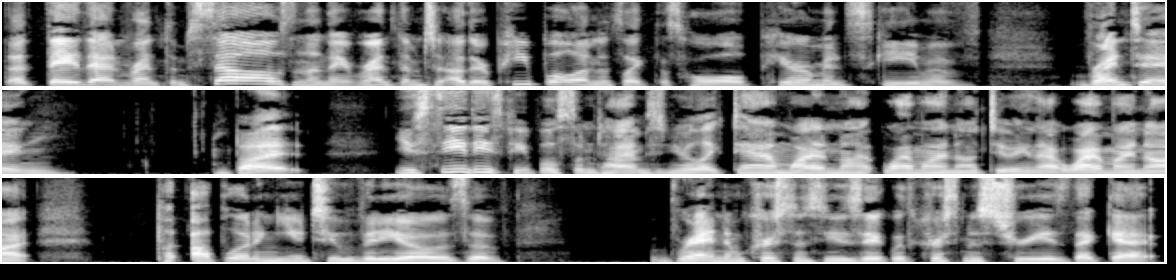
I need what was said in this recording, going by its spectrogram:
that they then rent themselves and then they rent them to other people and it's like this whole pyramid scheme of renting but you see these people sometimes and you're like damn why am I why am I not doing that why am I not put, uploading YouTube videos of random Christmas music with Christmas trees that get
